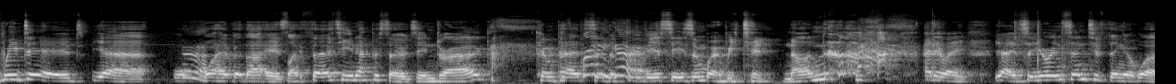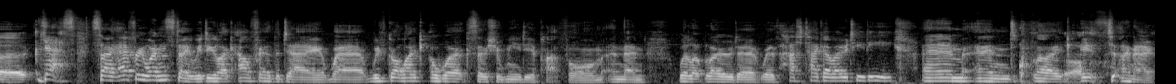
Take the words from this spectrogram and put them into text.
we did, yeah, Yeah. whatever that is, like 13 episodes in drag compared to the good. previous season where we did none. anyway, yeah. So your incentive thing at work. Yes. So every Wednesday we do like outfit of the day where we've got like a work social media platform and then we'll upload it with hashtag OOTD. Um and like Oh. it's I know.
